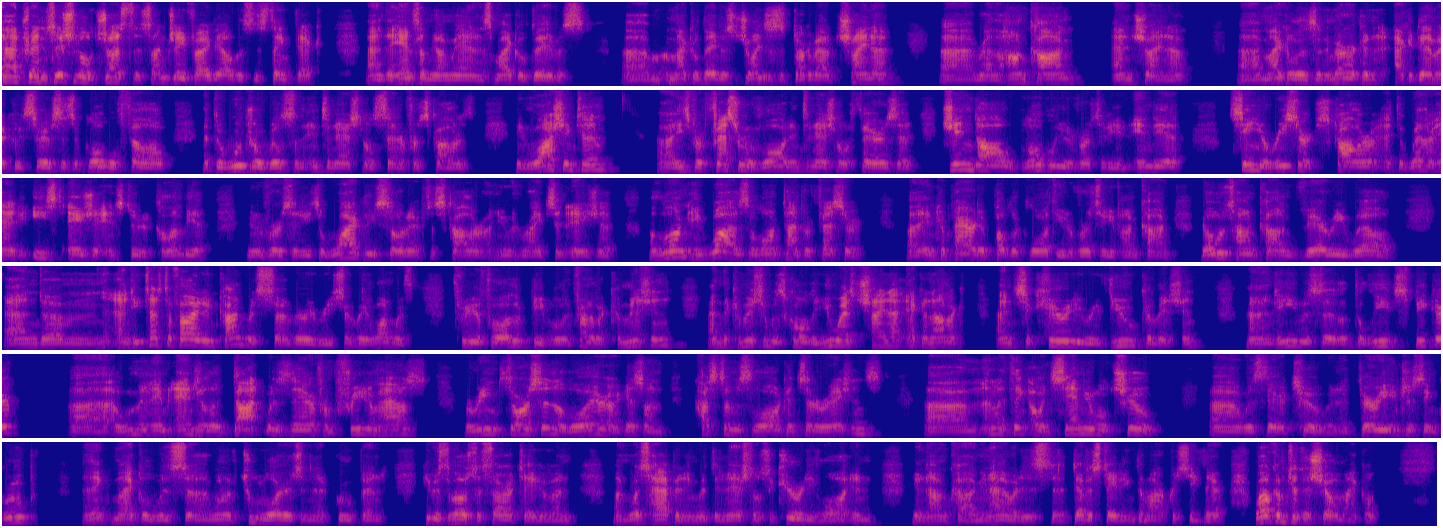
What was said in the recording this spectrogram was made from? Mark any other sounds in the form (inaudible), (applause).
Transitional justice. I'm Jay Fidel. This is Think Tech. And the handsome young man is Michael Davis. Um, Michael Davis joins us to talk about China, uh, rather Hong Kong and China. Uh, Michael is an American academic who serves as a global fellow at the Woodrow Wilson International Center for Scholars in Washington. Uh, he's professor of law and international affairs at Jindal Global University in India senior research scholar at the Weatherhead East Asia Institute at Columbia University. He's a widely sought after scholar on human rights in Asia. Along, he was a longtime professor uh, in comparative public law at the University of Hong Kong, knows Hong Kong very well. And, um, and he testified in Congress uh, very recently, along with three or four other people, in front of a commission. And the commission was called the US China Economic and Security Review Commission and he was the, the lead speaker. Uh, a woman named Angeli Datt was there from Freedom House. Maureen Thorson, a lawyer, I guess, on customs law considerations. Um, and I think, oh, and Samuel Chu uh, was there too, and a very interesting group. I think Michael was uh, one of two lawyers in that group, and he was the most authoritative on on what's happening with the national security law in in Hong Kong and how it is uh, devastating democracy there. Welcome to the show, Michael.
